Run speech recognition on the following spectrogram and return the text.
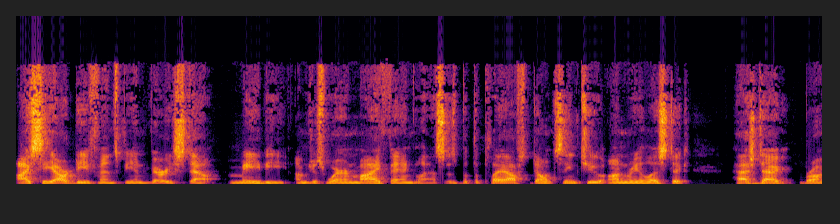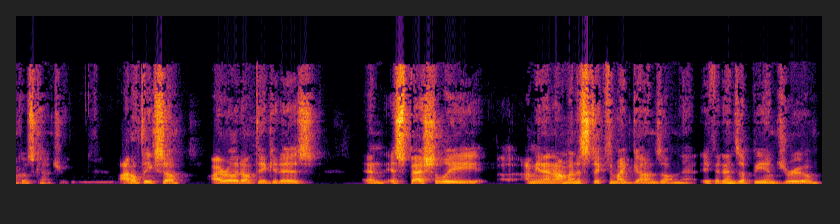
I see our defense being very stout. Maybe I'm just wearing my fan glasses, but the playoffs don't seem too unrealistic. Hashtag Broncos country. I don't think so. I really don't think it is. And especially, I mean, and I'm going to stick to my guns on that. If it ends up being Drew,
